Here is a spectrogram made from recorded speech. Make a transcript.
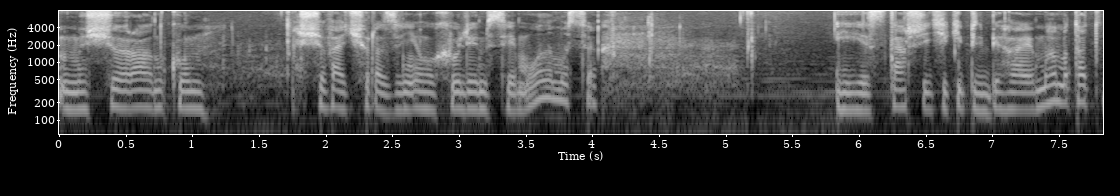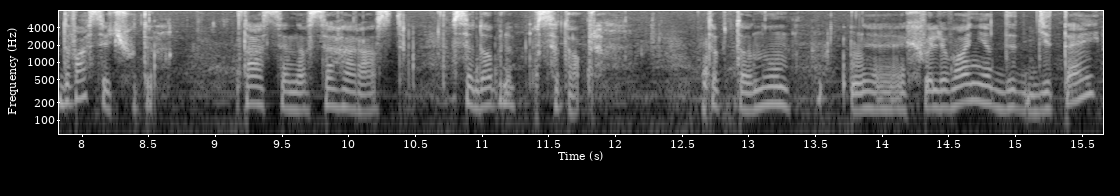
Ми щоранку, щовечора за нього хвилюємося і молимося. І старший тільки підбігає: мама, тато, давай все чути. Та, сина, все гаразд. Все добре, все добре. Тобто, ну, е, хвилювання дітей,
